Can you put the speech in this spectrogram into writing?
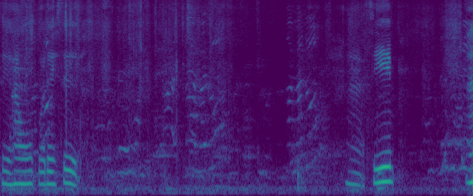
ซื้อเฮาก็ได้ซื้อห้าสิบอะ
